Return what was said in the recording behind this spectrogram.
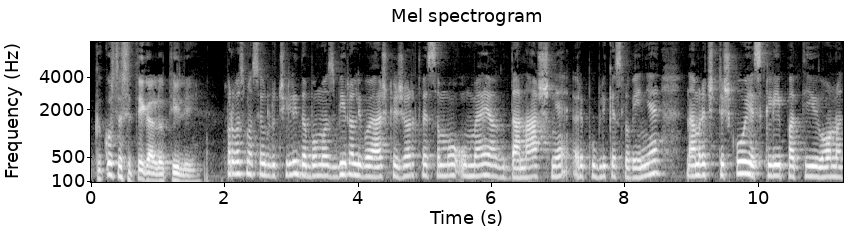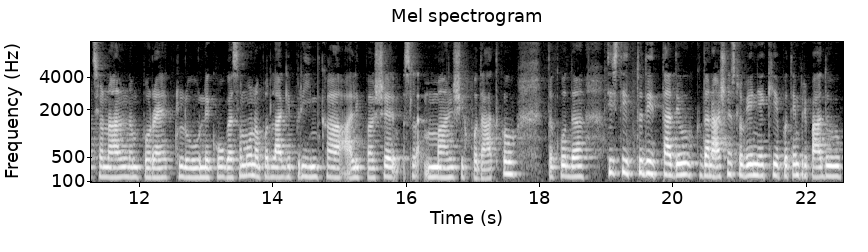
Kako ste se tega lotili? Prvo smo se odločili, da bomo zbirali vojaške žrtve samo v mejah današnje Republike Slovenije. Namreč težko je sklepati o nacionalnem poreklu nekoga samo na podlagi priimka ali pa še manjših podatkov. Tako da tisti, tudi ta del današnje Slovenije, ki je potem pripadal uh,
